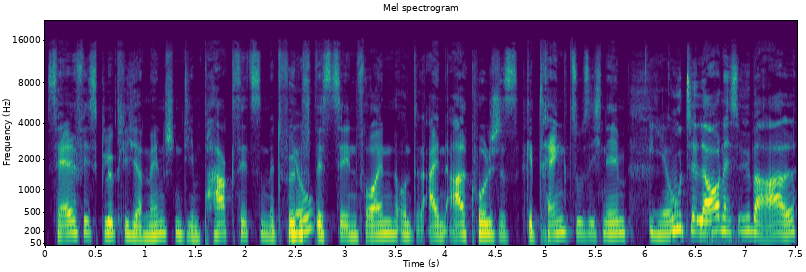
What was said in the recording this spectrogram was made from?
Selfies glücklicher Menschen, die im Park sitzen mit fünf Jo. bis zehn Freunden und ein alkoholisches Getränk zu sich nehmen. Jo. Gute Laune ist überall.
